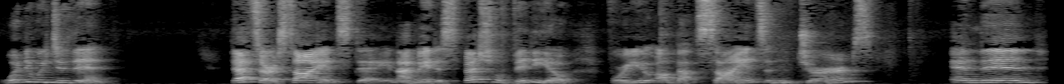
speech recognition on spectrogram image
what do we do then? That's our science day. And I made a special video for you about science and germs. And then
